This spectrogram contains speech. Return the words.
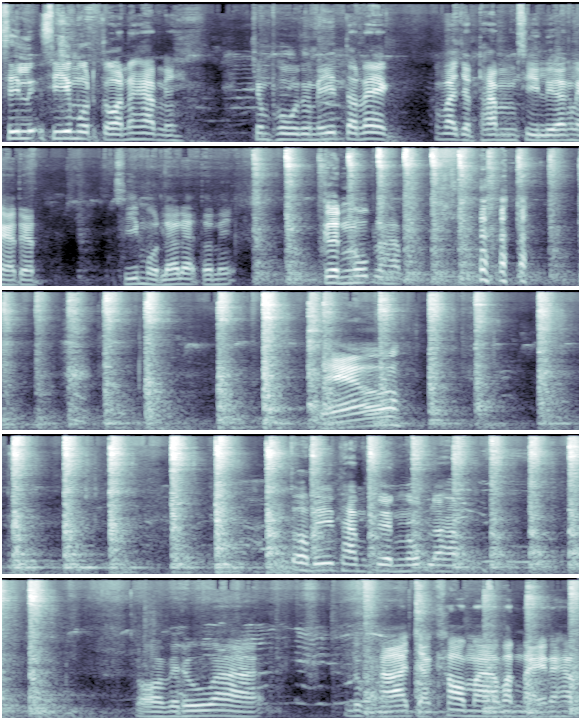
สีสีหมดก่อนนะครับนี่ชมพูตรงนี้ตอนแรกว่าจะทำสีเหลืองแหละแต่สีหมดแล้วแหละตอนนี้ เกินงบแล้วครับ แล้วตอนนี้ทำเกินงบแล้วครับ ก็ไม่รู้ว่าลูกค้าจะเข้ามาวันไหนนะครับ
